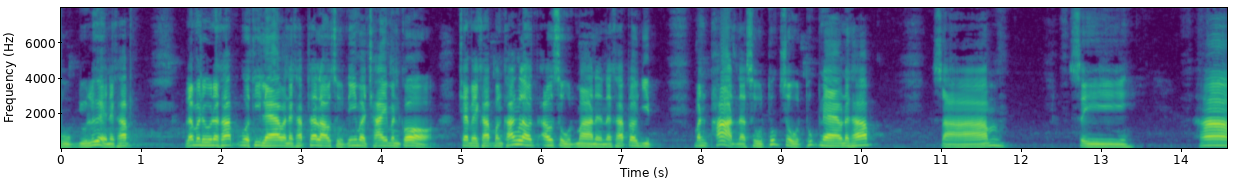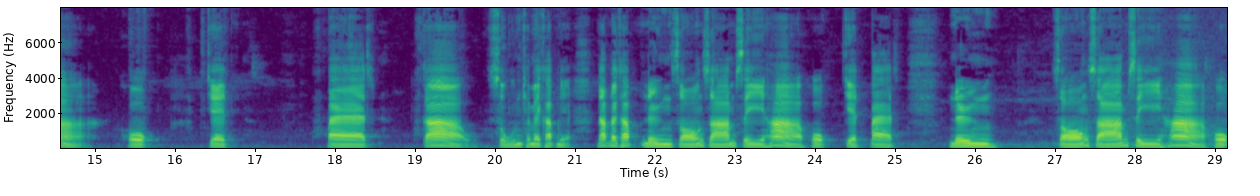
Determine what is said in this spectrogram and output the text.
ถูกอยู่เรื่อยนะครับแล้วมาดูนะครับงวดที่แล้วนะครับ ถ้าเราสูตรนี้มาใช้มันก็ใช่ไหมครับ บางครั้งเราเอาสูตรมาเนี่ยนะครับ เราหยิบ มันพลาดนะสูตรทุกสูตรทุกแนวนะครับสามสี่ห้าหกเจ็ดแปด9 0ใช่ไหมครับเนี่ยนับนะครับ1 2 3 4 5 6 7 8 1 2 3 4 5 6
